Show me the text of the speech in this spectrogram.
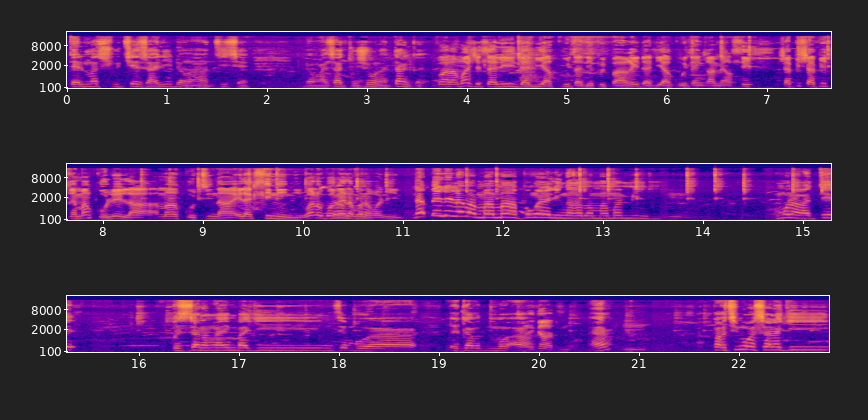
tellement soutien ezali donc mm. artiste eh. Donc, ça toujours en tant que. Voilà, moi, je salue Dadi Akuta depuis Paris. Dadi Akuta, un grand merci. Chapitre, chapitre, vraiment collé là. Ma cotine, elle a clinini. Voilà, on va la monoronine. Na belle là, ma maman, pour moi, la lingara, ma maman, mingi. Hmm. Mon arrêté. Mm. président na ngai ayembaki nzembo ya regarde moi ah. regarde moi hein? mm. parti moko asalaki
